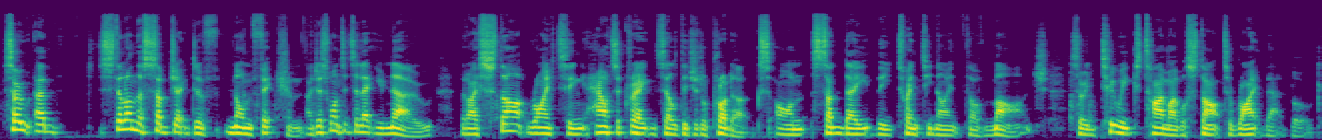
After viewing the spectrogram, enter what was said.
So, um, Still on the subject of non-fiction, I just wanted to let you know that I start writing how to create and sell digital products on Sunday, the 29th of March. So in two weeks time, I will start to write that book.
